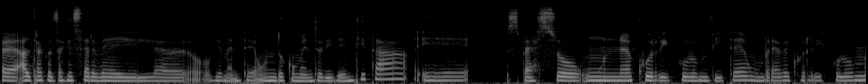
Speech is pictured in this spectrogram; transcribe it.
Eh, altra cosa che serve è ovviamente un documento di identità e spesso un curriculum vitae, un breve curriculum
